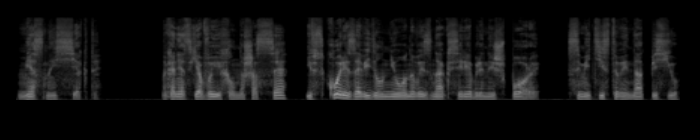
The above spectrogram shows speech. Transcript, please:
местной секты. Наконец я выехал на шоссе и вскоре завидел неоновый знак серебряной шпоры с аметистовой надписью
